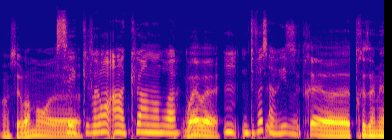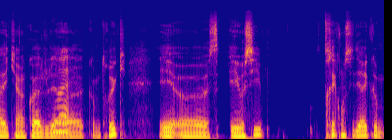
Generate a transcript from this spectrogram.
Hein, C'est vraiment. euh, C'est vraiment un, que un endroit. Ouais, ouais. Mm, Des fois, ça arrive. C'est ouais. très, euh, très américain, quoi, je veux dire, Ouais. comme truc. Et, et aussi très considéré comme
